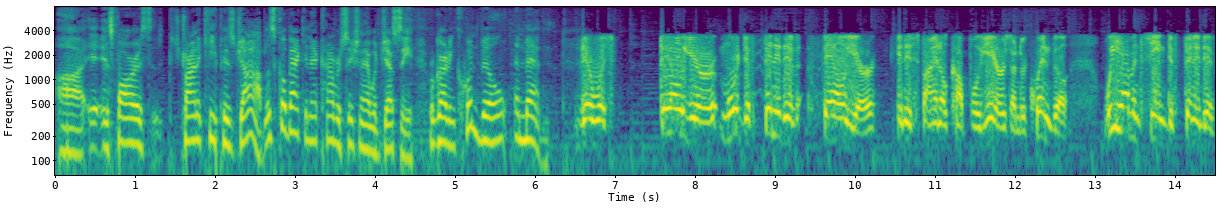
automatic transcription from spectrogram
uh, as far as trying to keep his job. Let's go back in that conversation I had with Jesse regarding Quenneville and Maddon. There was failure, more definitive failure in his final couple years under Quenneville. We haven't seen definitive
